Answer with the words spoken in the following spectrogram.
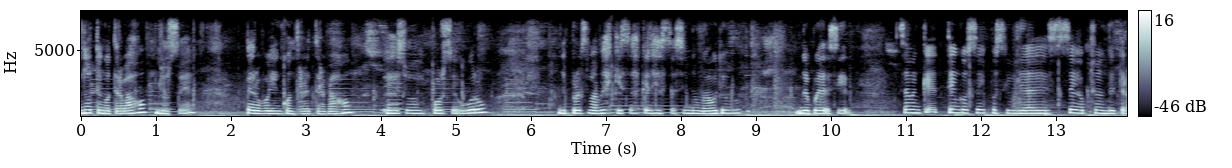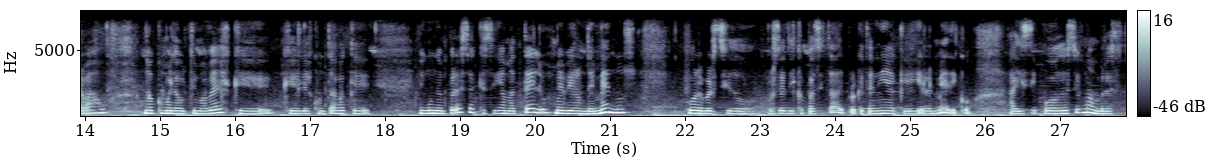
no tengo trabajo, lo sé, pero voy a encontrar trabajo. Eso es por seguro. La próxima vez quizás que les esté haciendo un audio, les voy a decir, ¿saben qué? Tengo seis posibilidades, seis opciones de trabajo, no como la última vez que, que les contaba que en una empresa que se llama Telu me vieron de menos por haber sido, por ser discapacitada y porque tenía que ir al médico. Ahí sí puedo decir nombres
